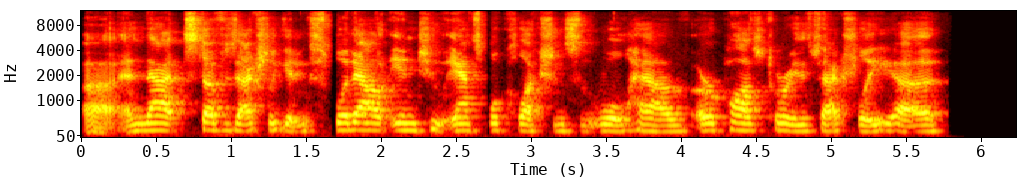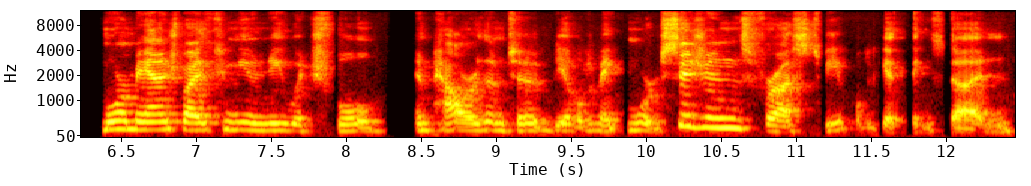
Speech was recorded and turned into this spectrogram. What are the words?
Uh, and that stuff is actually getting split out into Ansible collections so that we'll have a repository that's actually uh, more managed by the community, which will empower them to be able to make more decisions for us to be able to get things done,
